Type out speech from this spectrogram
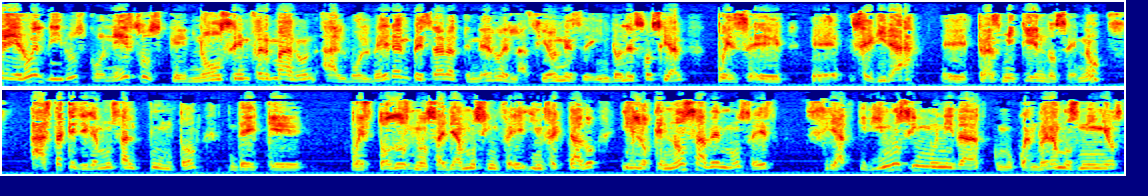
pero el virus con esos que no se enfermaron, al volver a empezar a tener relaciones de índole social, pues eh, eh, seguirá eh, transmitiéndose, ¿no? Hasta que lleguemos al punto de que pues todos nos hayamos infe- infectado y lo que no sabemos es si adquirimos inmunidad, como cuando éramos niños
